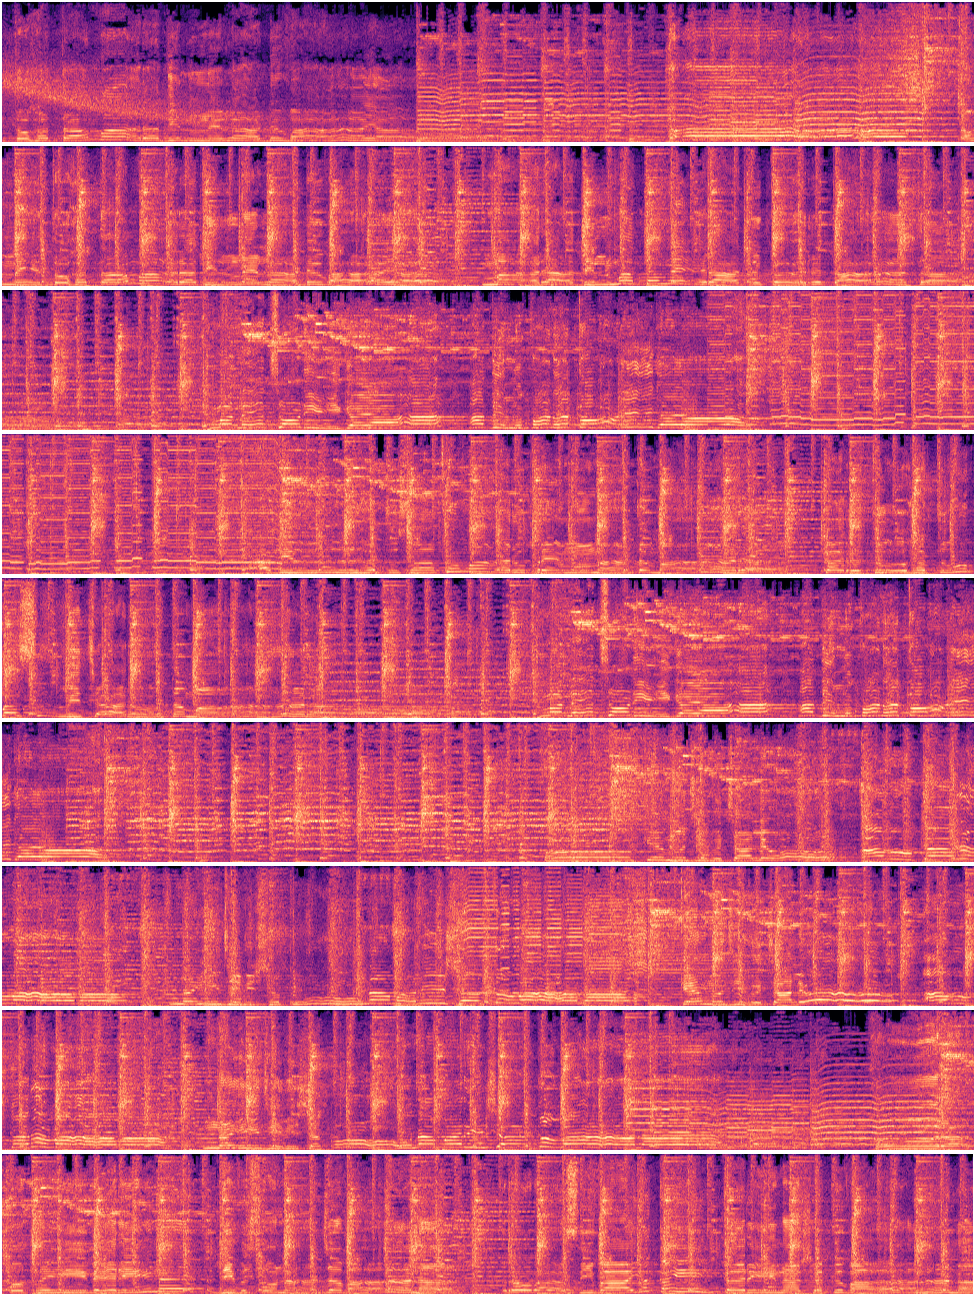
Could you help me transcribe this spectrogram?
તો હતા મારા દિલને લાડવાયા તમે તો હતા મારા દિલને લાડવાયા મારા દિલમાં તમે રાજ કરતા હતા મને છોડી ગયા આ દિલ પણ દિલ હતું સાથ મારું પ્રેમમાં તમારા કરતું હતું બસ વિચારો તમારા મને છોડી ગયા આ દિલ પણ તોડી ગયા ઓ કેમ જીવ ચાલ્યો આવું કરવામાં નહીં જીવી શકું ચાલ્યો. આવું કરવામાં નહીં જીવી શકો, ના મરી શકવાના. રાતો થઈ વેરીને દિવસો ના જવાના. રોવા સિવાય કઈ કરી ના શકવાના.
